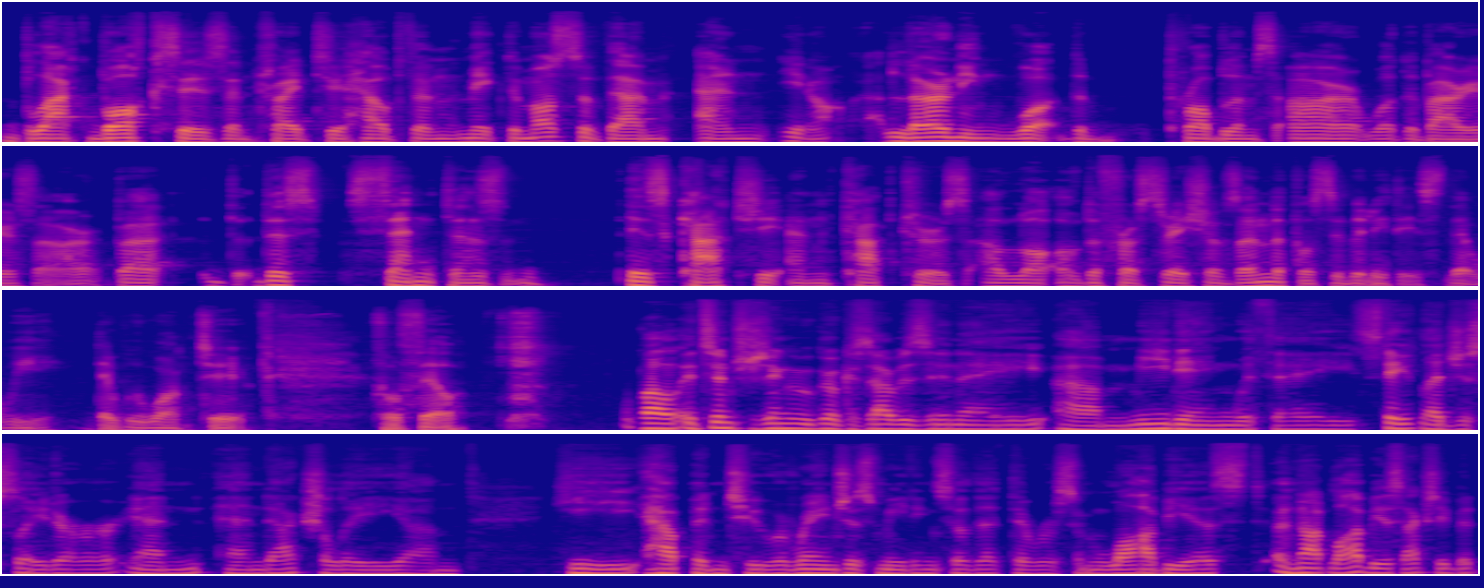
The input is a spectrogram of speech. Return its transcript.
black boxes and try to help them make the most of them, and you know, learning what the problems are, what the barriers are. But th- this sentence is catchy and captures a lot of the frustrations and the possibilities that we that we want to fulfill. Well, it's interesting, Ugo, because I was in a um, meeting with a state legislator, and and actually, um, he happened to arrange this meeting so that there were some lobbyists, uh, not lobbyists actually, but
